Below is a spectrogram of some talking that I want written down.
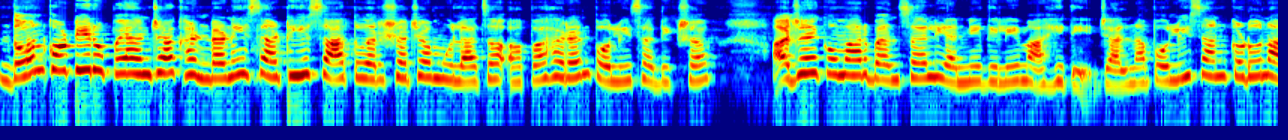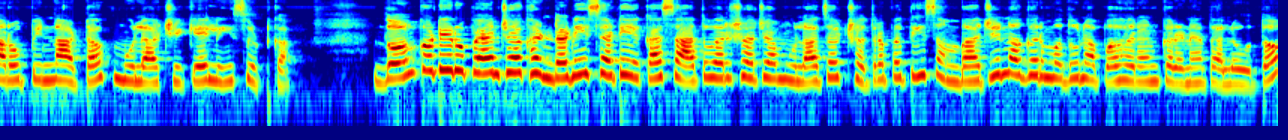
दोन कोटी रुपयांच्या खंडणीसाठी सात वर्षाच्या मुलाचं अपहरण पोलीस अधीक्षक अजय कुमार बन्सल यांनी दिली माहिती जालना पोलिसांकडून आरोपींना अटक मुलाची केली सुटका. दोन कोटी रुपयांच्या खंडणीसाठी एका सात वर्षाच्या मुलाचं छत्रपती संभाजीनगरमधून अपहरण करण्यात आलं होतं.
